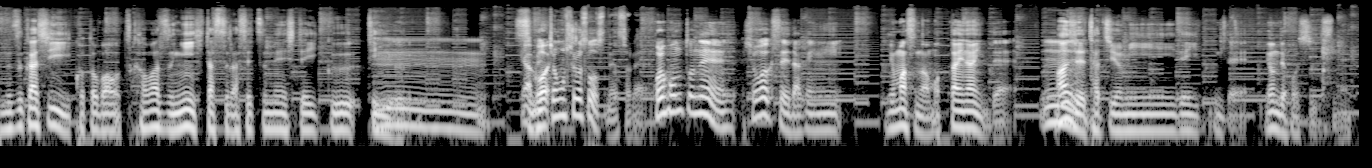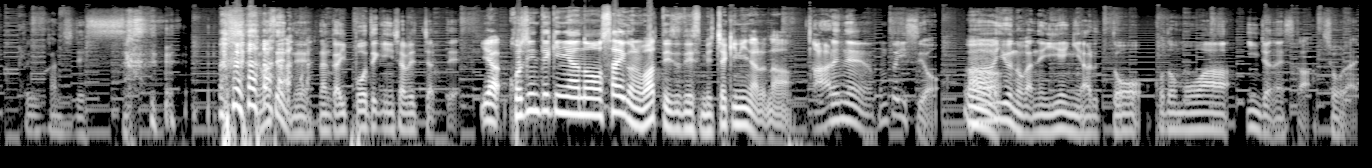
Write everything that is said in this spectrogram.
難しい言葉を使わずにひたすら説明していくっていう、ん。いやすごい。めっちゃ面白そうですねそれ。これ本当ね小学生だけに読ますのはもったいないんで、うん。マジで立ち読みでいいんで読んでほしいですねという感じです。すいませんね。なんか一方的に喋っちゃって。いや個人的にあの最後の「What is this?」めっちゃ気になるな。あれねほんといいっすよ、うん。ああいうのがね家にあると子供はいいんじゃないですか将来。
